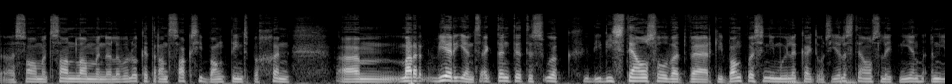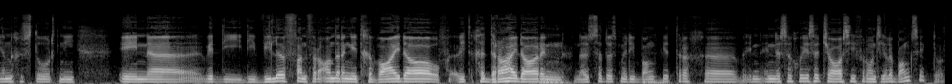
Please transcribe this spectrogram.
uh, saam met Sanlam en hulle wil ook 'n transaksiebankdiens begin. Ehm um, maar weer eens, ek dink dit is ook die die stelsel wat werk. Die bank was in die moeilikheid. Ons hele stelsel het nie ineengestort nie en uh weet die die wiele van verandering het gewaai daar of het gedraai daar en nou sit ons met die bank weer terug uh, en en dis 'n goeie situasie vir ons hele banksektor.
